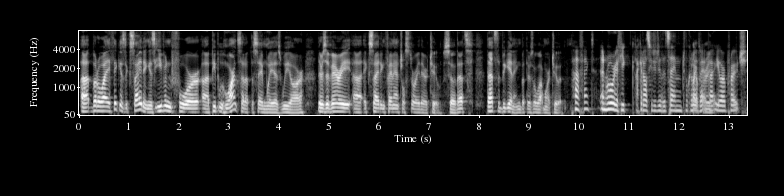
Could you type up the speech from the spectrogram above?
Uh, but what I think is exciting is even for uh, people who aren't set up the same way as we are, there's a very uh, exciting financial story there too. So that's that's the beginning, but there's a lot more to it. Perfect. And Rory, if you, I could ask you to do the same, talk a little bit about your approach.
